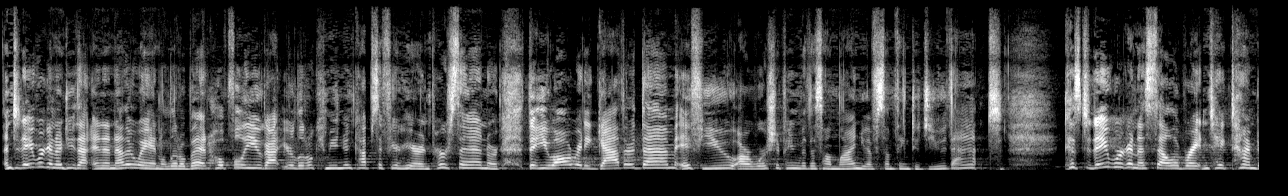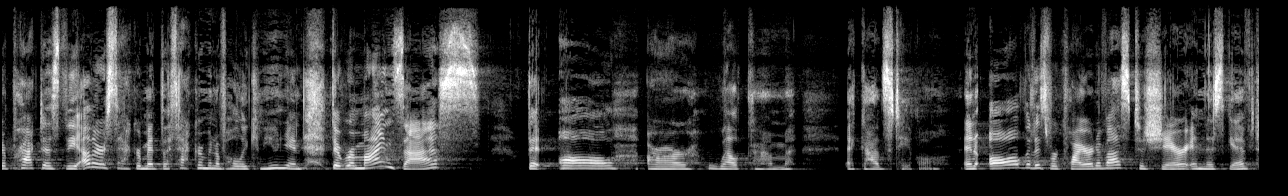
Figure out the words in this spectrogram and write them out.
And today we're going to do that in another way in a little bit. Hopefully, you got your little communion cups if you're here in person, or that you already gathered them. If you are worshiping with us online, you have something to do that. Because today we're going to celebrate and take time to practice the other sacrament, the sacrament of Holy Communion, that reminds us that all are welcome at God's table. And all that is required of us to share in this gift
